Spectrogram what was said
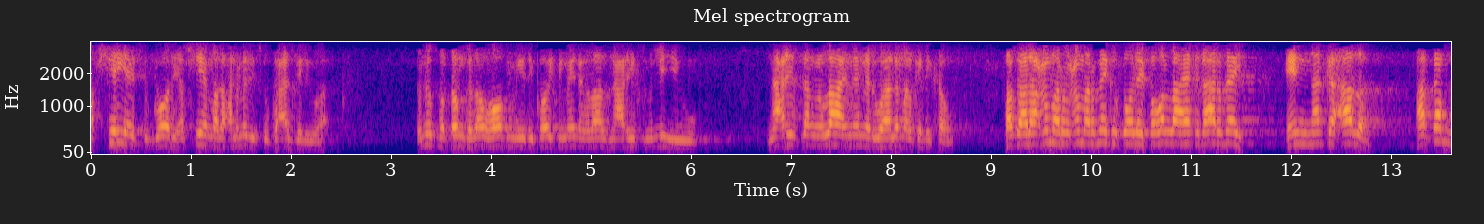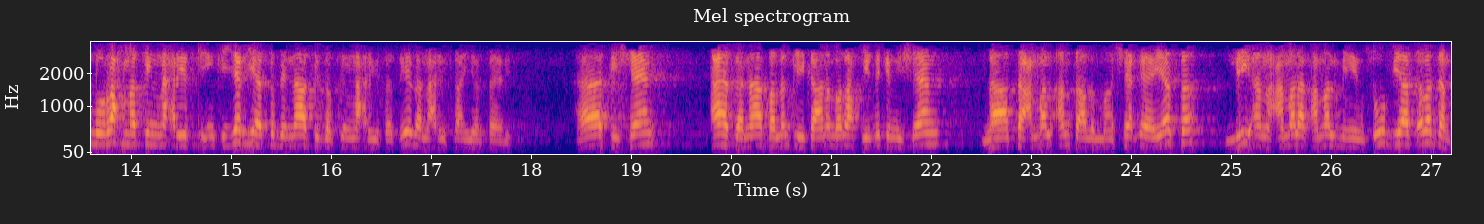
afsheya isku goori afsheya madaxnimadi isku kacazili wa unug madhongada hoob midikoyki may nagdaas naxariis malihi naxariisdanlaha ina narwaale malka dhikaw faqaala cumaru cumar may ka golay fawallahi kadaarday inaka ada aqalu raxmatin naxariiska inka yar yeeto binaasi dadka naxariisas ida naxariistan yartari hati sheen ahdana balankii kaana madaxkidikani sheen laa tacmal anta adma shaqeeyasa li an camala camal miin suubiyaas abadan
